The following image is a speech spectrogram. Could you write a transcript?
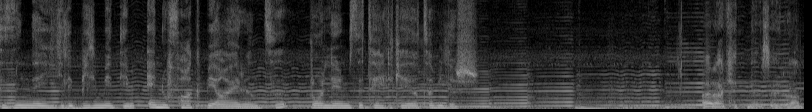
sizinle ilgili bilmediğim en ufak bir ayrıntı rollerimizi tehlikeye atabilir. Merak etmeyin Zehra Hanım.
